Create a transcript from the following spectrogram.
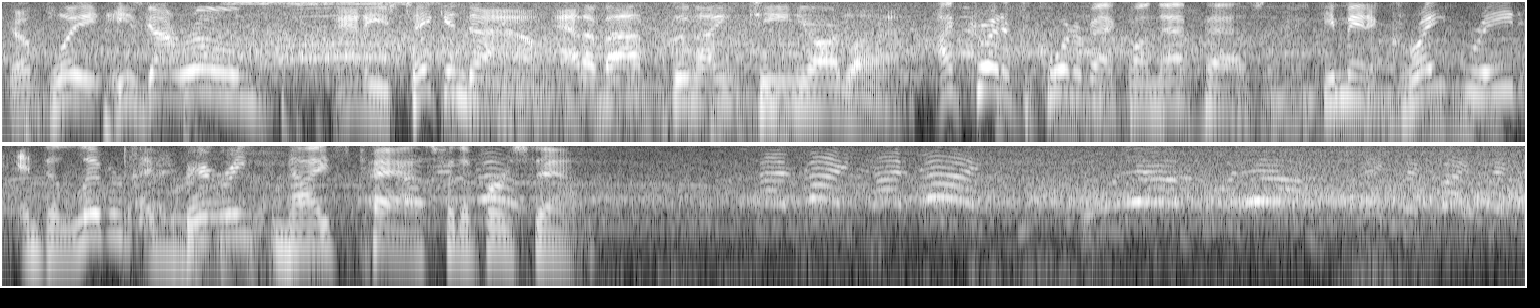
six. Complete. He's got room. And he's taken down at about the 19-yard line. I credit the quarterback on that pass. He made a great read and delivered a very nice pass for the first down. Tight right, tight right. Four down, four down. Hey, check right, check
